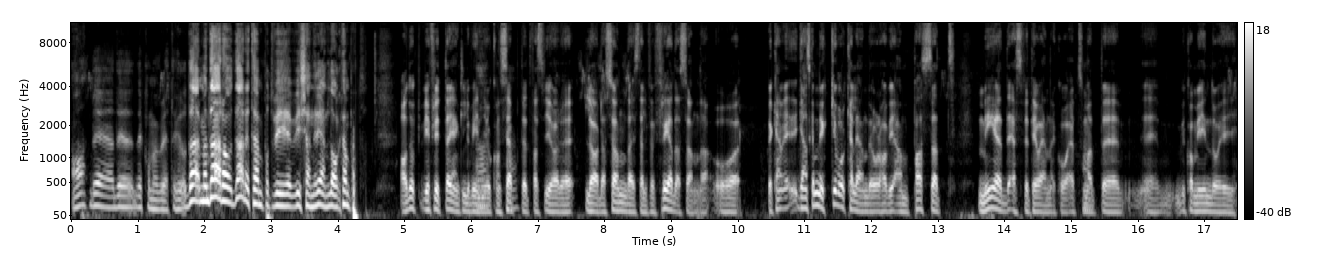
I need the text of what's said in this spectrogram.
Ja, det, det, det kommer bli jättekul. Där, men där, där är tempot vi, vi känner igen, lagtempot. Ja, då, vi flyttar egentligen Livigno-konceptet fast vi gör det lördag-söndag istället för fredag-söndag. Och kan, ganska mycket i vår kalender har vi anpassat med SVT och NRK eftersom att eh, eh, vi kommer in då i,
